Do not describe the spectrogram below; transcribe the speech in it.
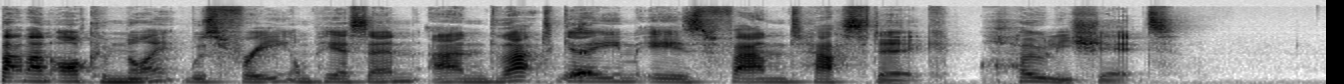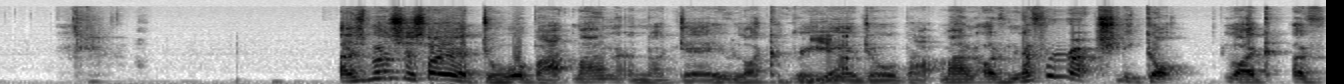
Batman Arkham Knight was free on PSN, and that Yeah. game is fantastic. Holy shit. as much as I adore Batman, and I do, like, I really Yeah. adore Batman, I've never actually got like I've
